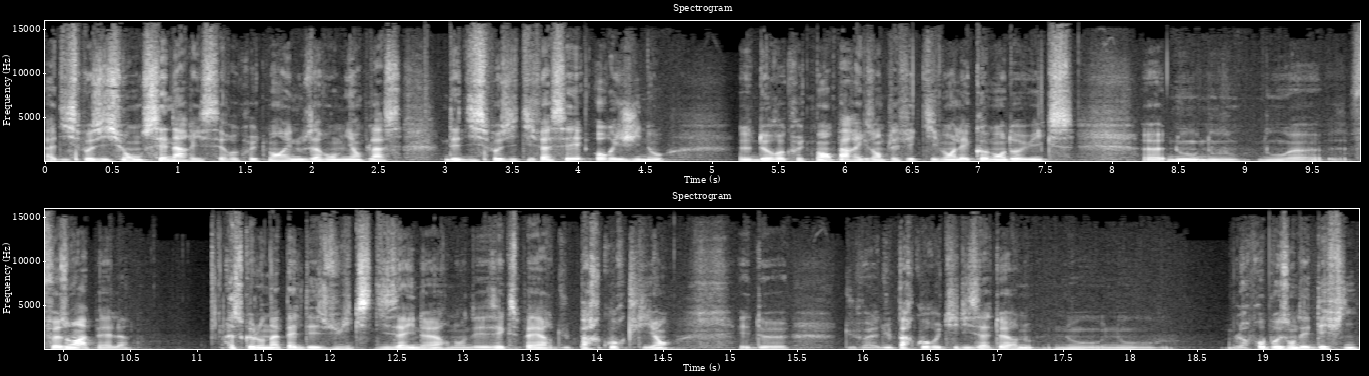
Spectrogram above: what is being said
à disposition. On scénarise ces recrutements et nous avons mis en place des dispositifs assez originaux de recrutement. Par exemple, effectivement, les commandos UX. Euh, nous, euh, faisons appel à ce que l'on appelle des UX designers, donc des experts du parcours client et du, parcours utilisateur. Nous, leur proposons des défis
